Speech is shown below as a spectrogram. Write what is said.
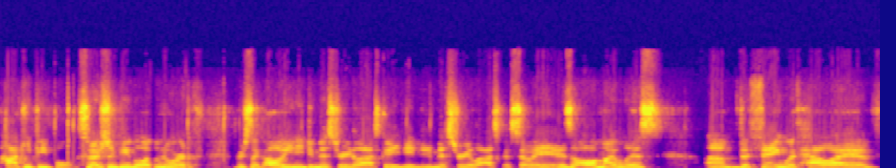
hockey people, especially people up north, who are just like, "Oh, you need to do Mystery Alaska. You need to do Mystery Alaska." So it is on my list. Um, the thing with how I have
